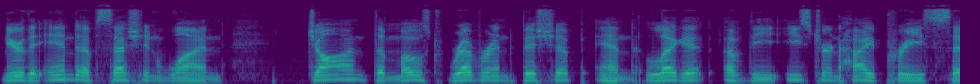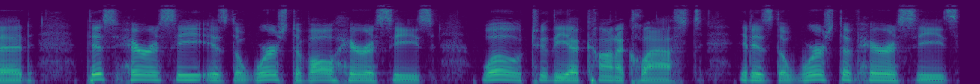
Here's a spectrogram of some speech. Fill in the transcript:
Near the end of session 1, John, the most reverend bishop and legate of the Eastern high priest, said, This heresy is the worst of all heresies. Woe to the iconoclasts! It is the worst of heresies,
